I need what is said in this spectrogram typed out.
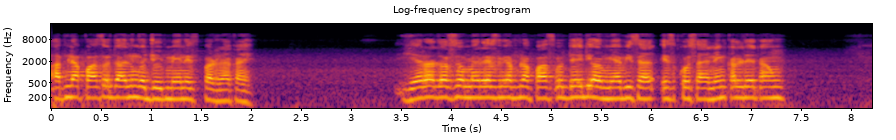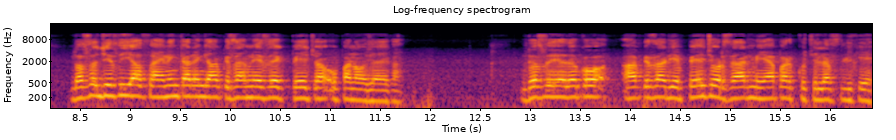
अपना पासवर्ड डालूँगा जो मैंने इस पर रखा है। ये रहा दोस्तों, मैंने इसमें अपना पासवर्ड दे दिया और मैं अभी इसको साइनिंग कर लेता हूँ। दोस्तों, जैसे ही आप साइनिंग करेंगे, आपके सामने ऐसे एक पेज ओपन हो जाएगा। दोस्तों, ये देखो, आपके साथ ये पेज और साथ में यहाँ पर कुछ लफ्ज़ लिखे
